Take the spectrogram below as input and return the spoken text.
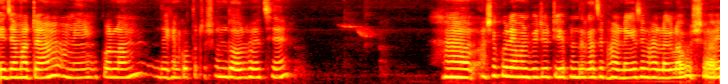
এই জামাটা আমি করলাম। দেখেন কতটা সুন্দর হয়েছে। হ্যাঁ আশা করি আমার ভিডিওটি আপনাদের কাছে ভালো লেগেছে। ভালো লাগলে অবশ্যই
